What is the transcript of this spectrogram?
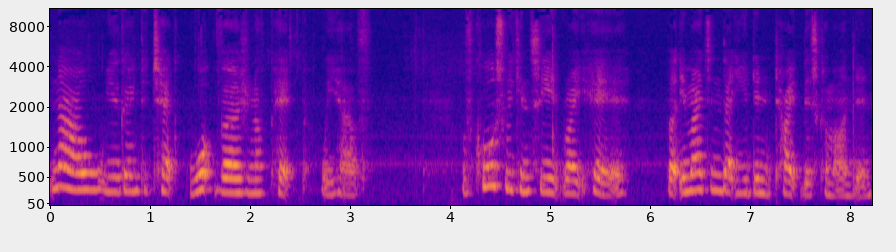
Now we're going to check what version of pip we have. Of course we can see it right here, but imagine that you didn't type this command in.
